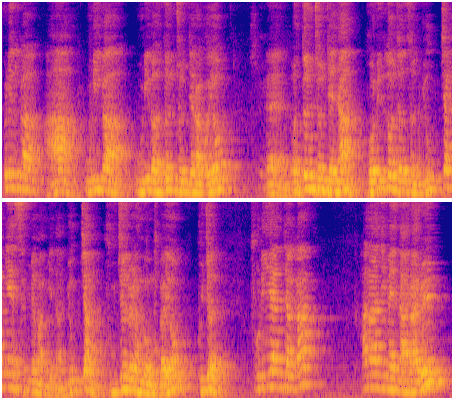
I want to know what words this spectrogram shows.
그러니까 아 우리가 우리가 어떤 존재라고요? 예, 어떤 존재냐? 고린도전서 6장에 설명합니다. 6장 9절을 한번 볼까요? 9절 불의한 자가 하나님의 나라를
